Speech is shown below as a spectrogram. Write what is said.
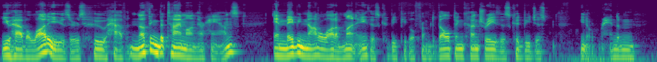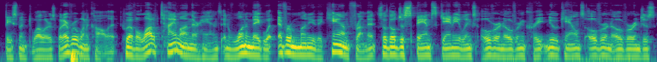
you have a lot of users who have nothing but time on their hands and maybe not a lot of money. This could be people from developing countries, this could be just, you know, random basement dwellers, whatever you want to call it, who have a lot of time on their hands and want to make whatever money they can from it. So they'll just spam scammy links over and over and create new accounts over and over and just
